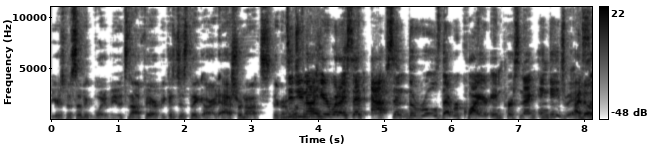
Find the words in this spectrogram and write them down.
your specific point of view. It's not fair because just think, all right, astronauts, they're going to. Did you not hear what I said? Absent the roles that require in-person en- engagement. I know, So-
